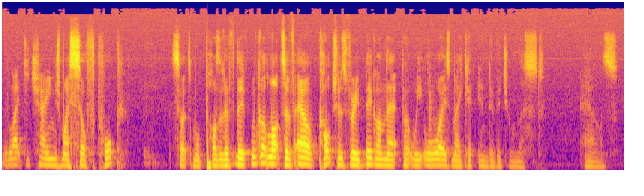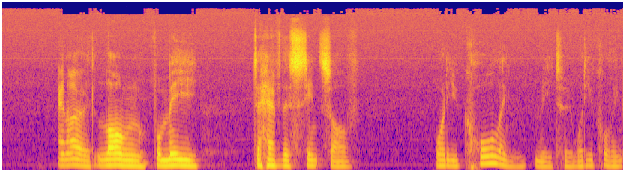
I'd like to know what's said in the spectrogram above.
would like to change my self talk so it's more positive. We've got lots of, our culture is very big on that, but we always make it individualist, ours. And I long for me to have this sense of what are you calling me to? What are you calling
